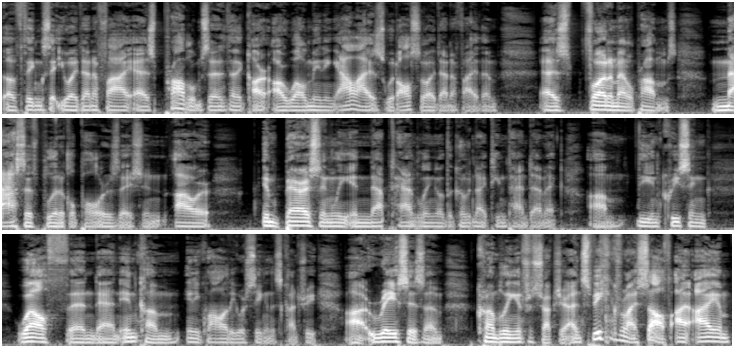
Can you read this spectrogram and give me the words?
of, things that you identify as problems and i think our, our well-meaning allies would also identify them as fundamental problems massive political polarization our embarrassingly inept handling of the covid-19 pandemic um, the increasing wealth and, and income inequality we're seeing in this country, uh, racism, crumbling infrastructure. And speaking for myself, I, I am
